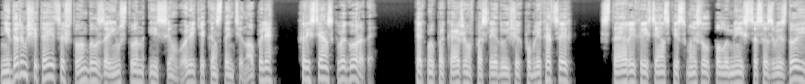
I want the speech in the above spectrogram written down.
Недаром считается, что он был заимствован из символики Константинополя, христианского города. Как мы покажем в последующих публикациях, старый христианский смысл полумесяца со звездой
